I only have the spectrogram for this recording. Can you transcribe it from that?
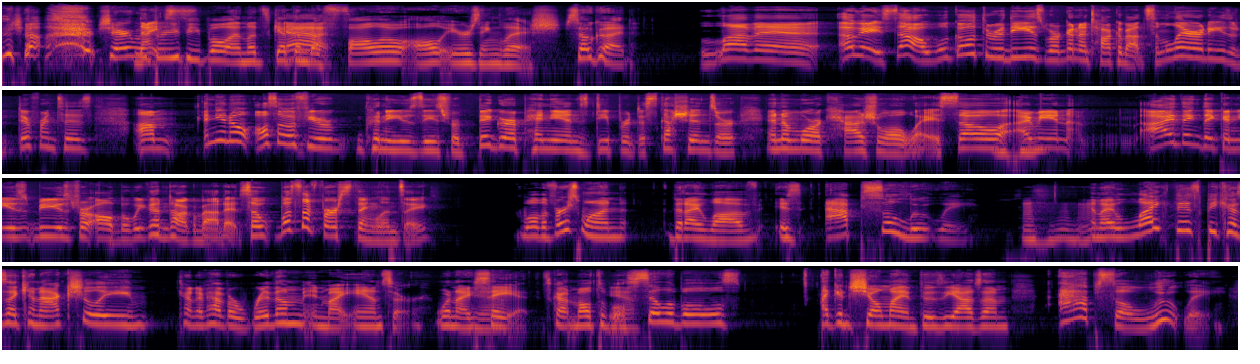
Share it with Nice. three people and let's get them to follow All Ears English. So good. Love it. Okay, so we'll go through these. We're going to talk about similarities or differences. Um, and you know, also if you're going to use these for bigger opinions, deeper discussions, or in a more casual way. So, I mean, I think they can use be used for all, but we can talk about it. So, what's the first thing, Lindsay? Well, the first one that I love is absolutely. Mm-hmm. And I like this because I can actually kind of have a rhythm in my answer when I say it. It's got multiple Yeah. syllables. I can show my enthusiasm. Absolutely.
